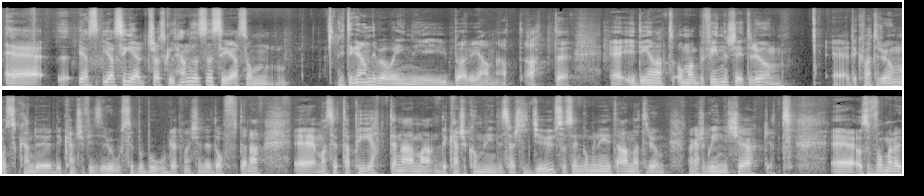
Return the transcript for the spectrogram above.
Eh, jag, jag ser tröskelhändelsen ser jag som lite grann det vi var inne i början. Att, att eh, idén att om man befinner sig i ett rum det kan vara ett rum och så kan det, det kanske finns rosor på bordet, man känner dofterna, eh, man ser tapeterna, man, det kanske kommer in ett särskilt ljus och sen går man in i ett annat rum, man kanske går in i köket. Eh, och så får man en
